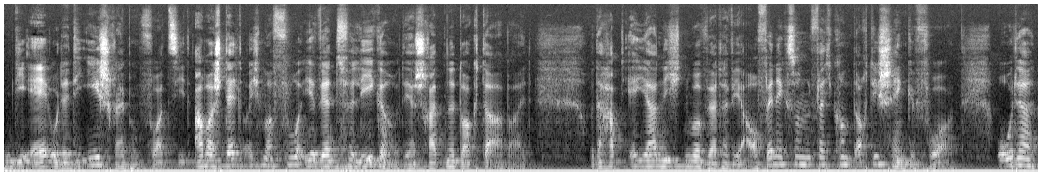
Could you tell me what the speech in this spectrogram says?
die Ä- oder die I-Schreibung vorzieht. Aber stellt euch mal vor, ihr werdet Verleger, der schreibt eine Doktorarbeit. Und da habt ihr ja nicht nur Wörter wie aufwendig, sondern vielleicht kommt auch die Schenke vor. Oder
